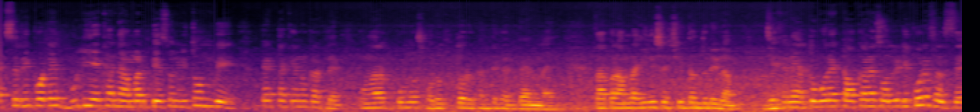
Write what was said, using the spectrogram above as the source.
এক্স রিপোর্টে গুলি এখানে আমার পেছন নিতম্বে পেটটা কেন কাটলেন? ওনারা কোনো সদুত্তর ওখান থেকে দেন নাই। তারপর আমরা ইংলিশের সিদ্ধান্ত নিলাম যেখানে এত বড় একটা অকারেন্স অলরেডি করে ফেলছে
